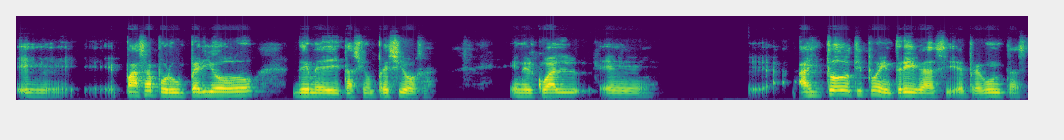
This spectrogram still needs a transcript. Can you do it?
eh, pasa por un periodo de meditación preciosa, en el cual eh, hay todo tipo de intrigas y de preguntas.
